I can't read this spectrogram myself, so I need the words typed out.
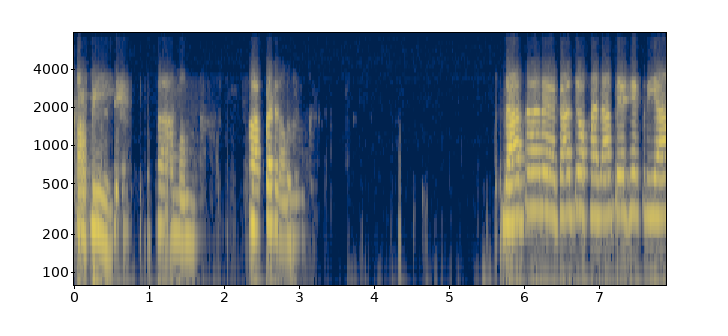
कापि पठतु दातार एकाचो हलातेः क्रिया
